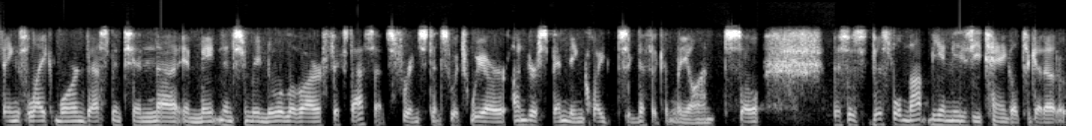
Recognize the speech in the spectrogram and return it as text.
Things like more investment in uh, in maintenance and renewal of our fixed assets, for instance, which we are underspending quite significantly on. So this is this will not be an easy tangle to get out of.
